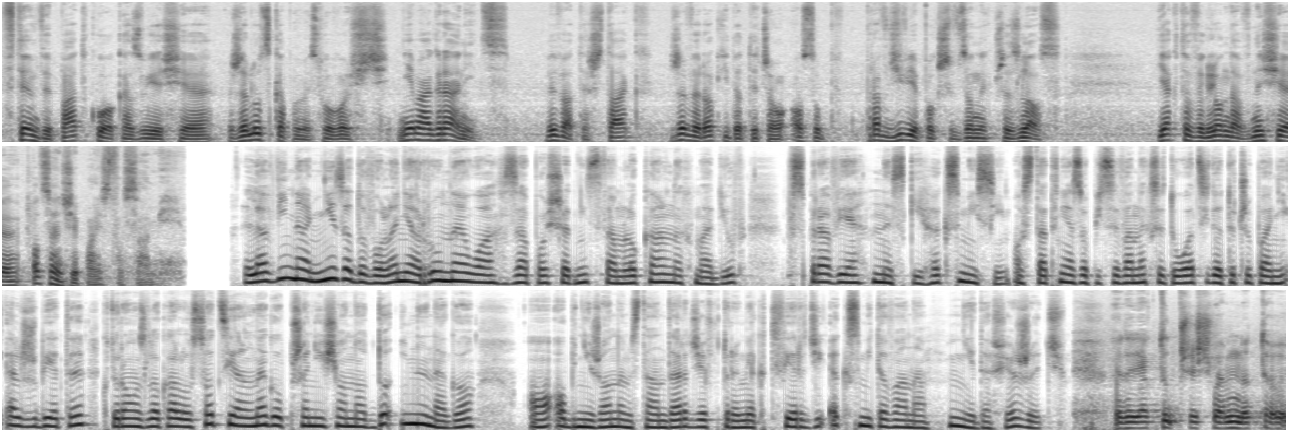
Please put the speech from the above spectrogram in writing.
W tym wypadku okazuje się, że ludzka pomysłowość nie ma granic. Bywa też tak, że wyroki dotyczą osób prawdziwie pokrzywdzonych przez los. Jak to wygląda w Nysie, ocencie Państwo sami. Lawina niezadowolenia runęła za pośrednictwem lokalnych mediów w sprawie nyskich eksmisji. Ostatnia z opisywanych sytuacji dotyczy pani Elżbiety, którą z lokalu socjalnego przeniesiono do innego o obniżonym standardzie, w którym, jak twierdzi eksmitowana, nie da się żyć. No jak tu przyszłam, no to,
